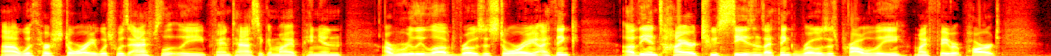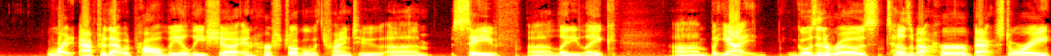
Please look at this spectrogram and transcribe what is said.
uh, with her story, which was absolutely fantastic in my opinion. I really loved Rose's story. I think of the entire two seasons, I think Rose is probably my favorite part. Right after that would probably be Alicia and her struggle with trying to um, save uh, Lady Lake. Um, but yeah, it goes into Rose, tells about her backstory,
